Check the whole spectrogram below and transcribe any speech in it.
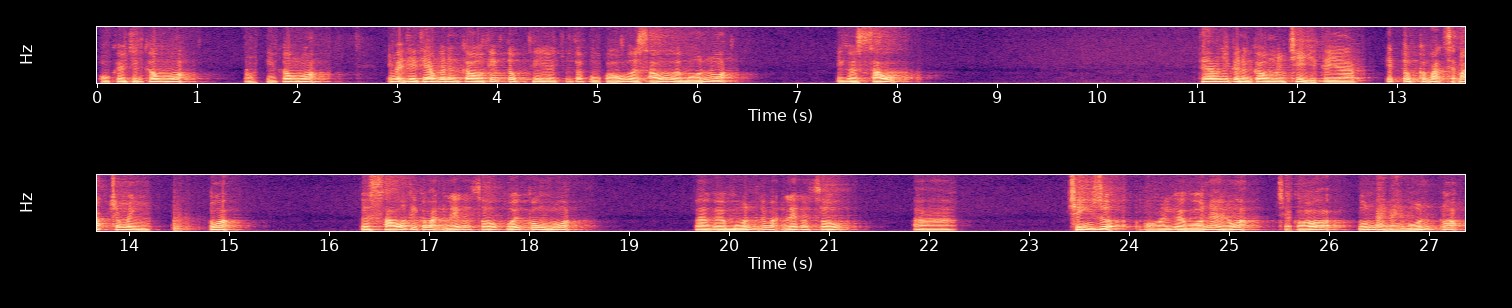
ok 90 đúng không ạ? Nổ 90 đúng không ạ? Như vậy thì theo cái đường cầu tiếp tục thì chúng ta cũng có G6 và G4 đúng không ạ? Thì G6 theo như cái đường cầu mình chỉ thì à, tiếp tục các bạn sẽ bắt cho mình đúng không ạ? G6 thì các bạn lấy con số cuối cùng đúng không ạ? Và G4 các bạn lấy con số à, chính dựa của cái G4 này đúng không ạ? Sẽ có 4774 đúng không ạ?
